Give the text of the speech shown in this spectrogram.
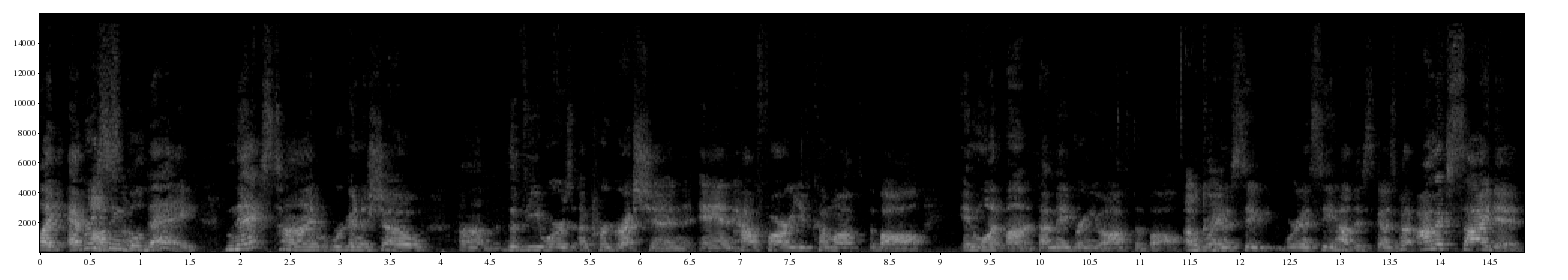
like every Awesome. single day. Next time, we're going to show um, the viewers a progression and how far you've come off the ball in one month. I may bring you off the ball. Okay. We're to see. We're to see how this goes. But I'm excited,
